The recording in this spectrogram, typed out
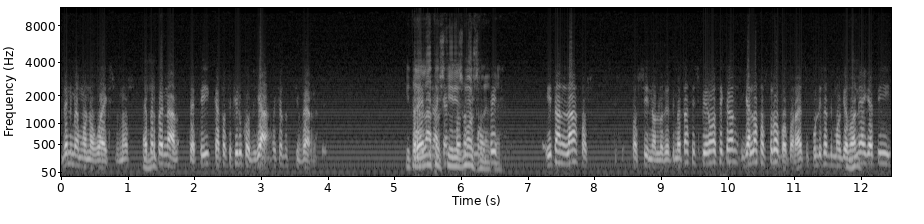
δεν είμαι μόνο εγώ έξυπνος, mm-hmm. έπρεπε να τεθεί κατά του κ. Κοντζιά, όχι κατά τη κυβέρνηση. Ήταν λάθος χειρισμός, λέτε. Ήταν λάθος το σύνολο, διότι μετά συσπηρώθηκαν για λάθος τρόπο τώρα. Έτσι, πουλήσαν τη Μακεδονία γιατί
